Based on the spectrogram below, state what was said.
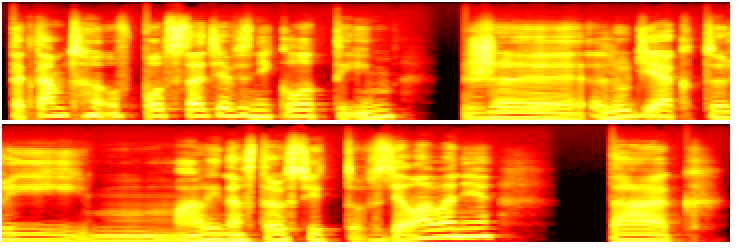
tak tam to v podstate vzniklo tým, že ľudia, ktorí mali na starosti to vzdelávanie, tak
